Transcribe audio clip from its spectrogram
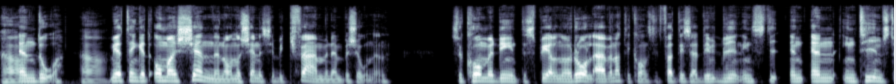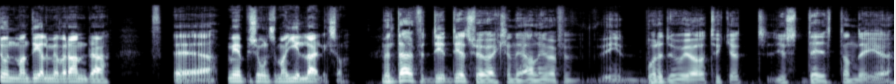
Ja. ändå. Ja. Men jag tänker att om man känner någon och känner sig bekväm med den personen, så kommer det inte spela någon roll, även att det är konstigt. För att det, är så här, det blir en, en, en intim stund man delar med varandra, eh, med en person som man gillar. Liksom. Men därför, det, det tror jag verkligen är anledningen varför vi, både du och jag tycker att just dejtande är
